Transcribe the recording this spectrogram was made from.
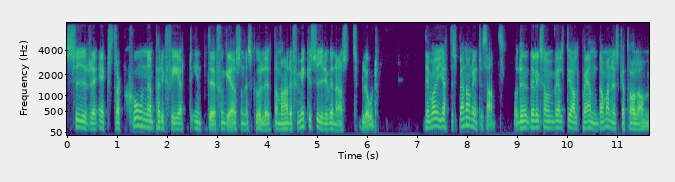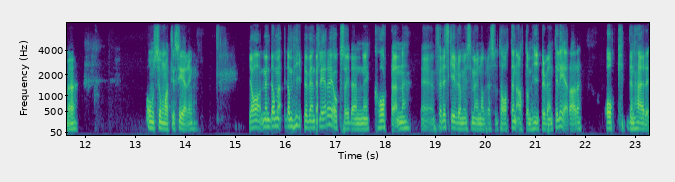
syreextraktionen perifert inte fungerade som det skulle utan man hade för mycket syre i venöst blod. Det var ju jättespännande och intressant. Och det, den liksom välter ju allt på ända om man nu ska tala om, eh, om somatisering. Ja, men de, de hyperventilerar ju också i den eh, kohorten. Eh, för det skriver de ju som en av resultaten, att de hyperventilerar. Och den här, eh,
